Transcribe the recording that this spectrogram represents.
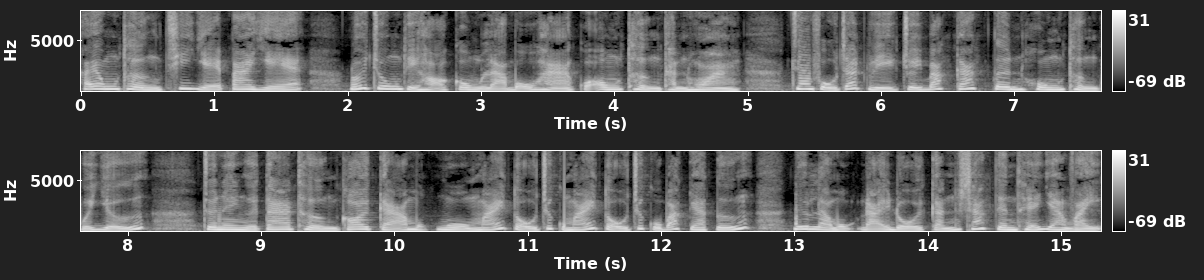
hai ông thần chi dễ ba dễ Nói chung thì họ cùng là bộ hạ của ông thần Thành Hoàng, chuyên phụ trách việc truy bắt các tên hung thần quỷ dữ. Cho nên người ta thường coi cả một nguồn máy tổ chức của máy tổ chức của bác gia tướng như là một đại đội cảnh sát trên thế gian vậy.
